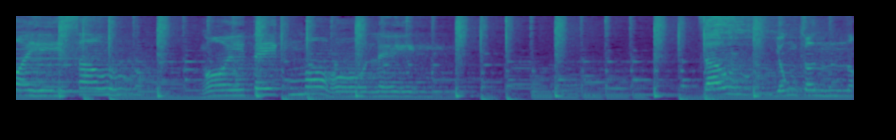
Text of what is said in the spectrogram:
回收爱的魔力，酒涌进内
